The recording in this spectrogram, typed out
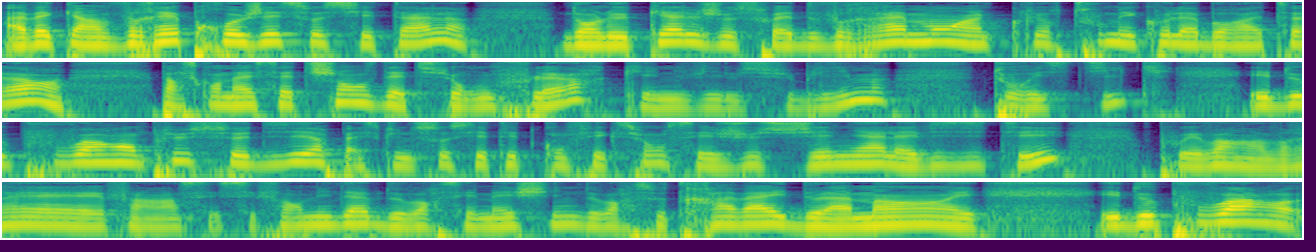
Avec un vrai projet sociétal dans lequel je souhaite vraiment inclure tous mes collaborateurs parce qu'on a cette chance d'être sur Honfleur qui est une ville sublime, touristique et de pouvoir en plus se dire parce qu'une société de confection c'est juste génial à visiter vous pouvez voir un vrai, enfin c'est formidable de voir ces machines, de voir ce travail de la main et, de pouvoir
